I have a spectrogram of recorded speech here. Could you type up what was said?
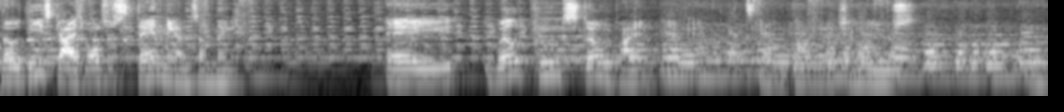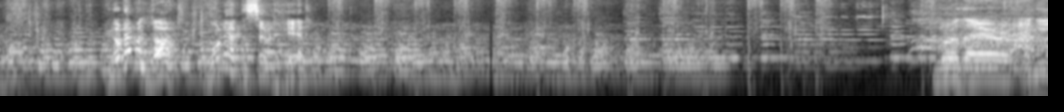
Though these guys were also standing on something. A well-pruned stone pine. Yeah, okay. That's not anything we can actually use. Hmm. We don't have a lot. We only have the seven head. Were there any...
